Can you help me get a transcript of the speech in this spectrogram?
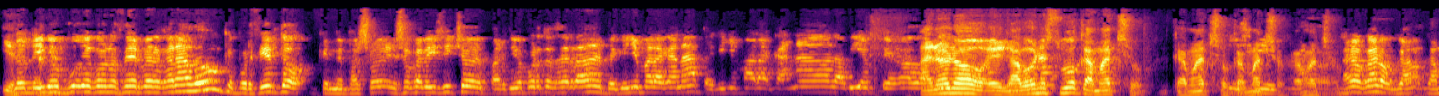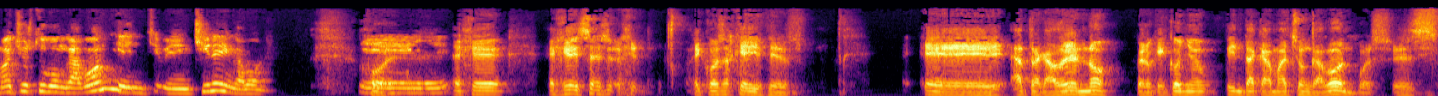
Y donde España. yo pude conocer Belgrado, que por cierto, que me pasó eso que habéis dicho, el partido puerta cerrada, el pequeño Maracaná, pequeño Maracaná, la habían pegado. Ah, no, no, en Gabón estuvo Camacho. Camacho, Sí, Camacho, sí. Camacho. Claro, claro, Camacho estuvo en Gabón y en, Chi- en China y en Gabón. Joder. Eh, Es que, es que, es- es- es que hay cosas que dices. Eh, atracadores no, pero ¿qué coño pinta Camacho en Gabón? Pues es.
